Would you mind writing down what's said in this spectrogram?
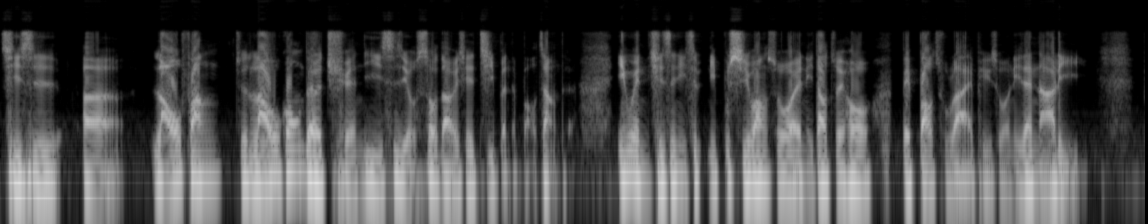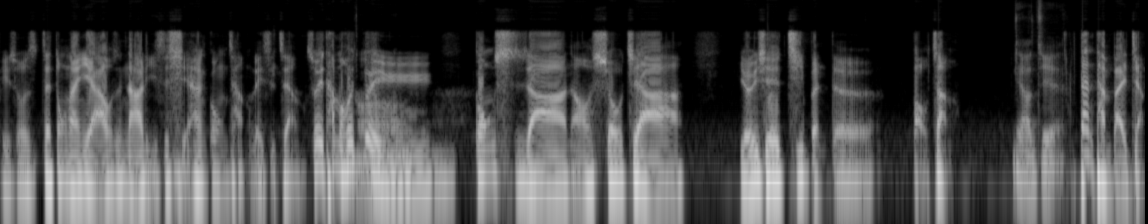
其实呃劳方就是劳工的权益是有受到一些基本的保障的，因为你其实你是你不希望说，哎，你到最后被爆出来，比如说你在哪里，比如说在东南亚或是哪里是血汗工厂，类似这样，所以他们会对于工时啊，然后休假啊，有一些基本的保障。了解，但坦白讲，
